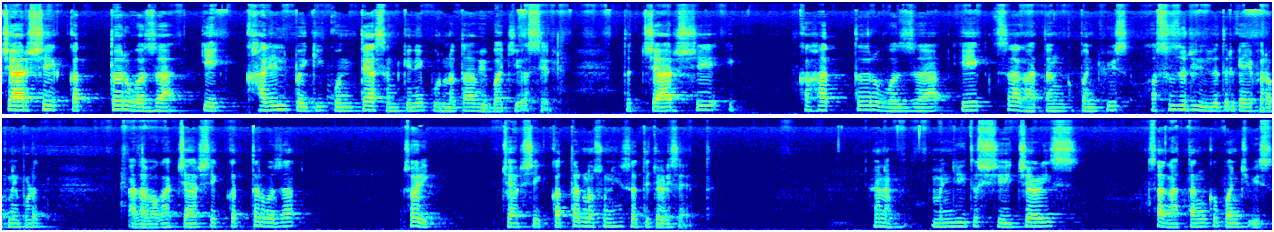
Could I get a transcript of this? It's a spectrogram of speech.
चारशे एकाहत्तर वजा एक खालीलपैकी कोणत्या संख्येने पूर्णतः विभाज्य असेल? तर चारशे एकाहत्तर वजा एकचा घातांक पंचवीस असं जरी लिहिलं तरी काही फरक नाही पडत. आता बघा चारशे एकाहत्तर वजा सॉरी चारशे एकाहत्तर नसून हे सत्तेचाळीस आहेत. है ना? म्हणजे इथं शेहेचाळीसचा घातांक पंचवीस.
